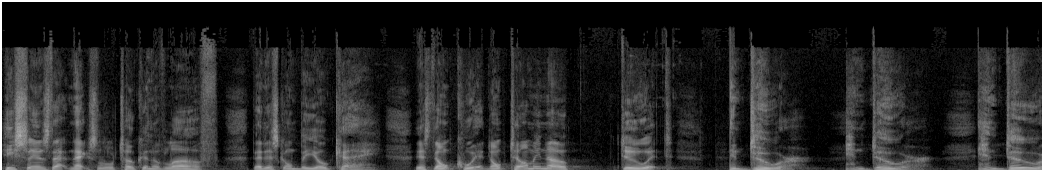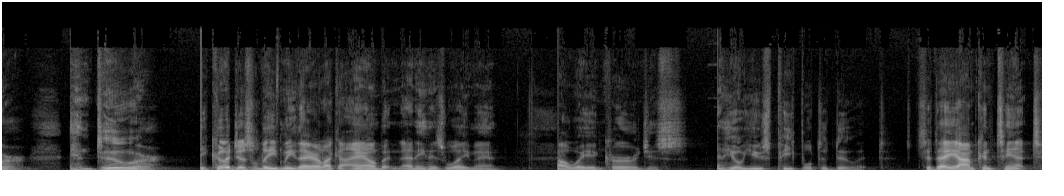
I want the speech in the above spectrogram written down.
He sends that next little token of love that it's going to be okay. Just don't quit. Don't tell me no. Do it. Endure. Endure. Endure. Endure. He could just leave me there like I am, but that ain't his way, man. Yahweh encourages, and he'll use people to do it. Today I'm content,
